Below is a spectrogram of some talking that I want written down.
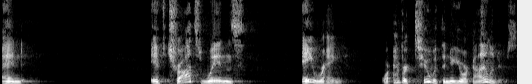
And if Trotz wins a ring or ever two with the New York Islanders,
